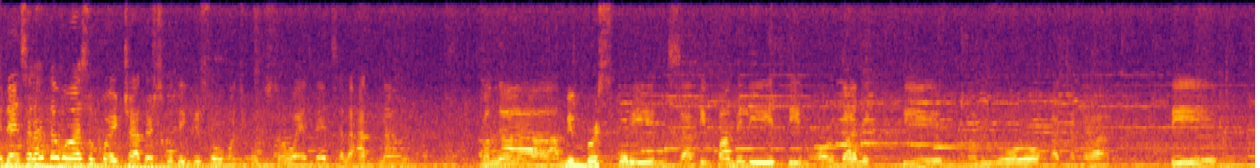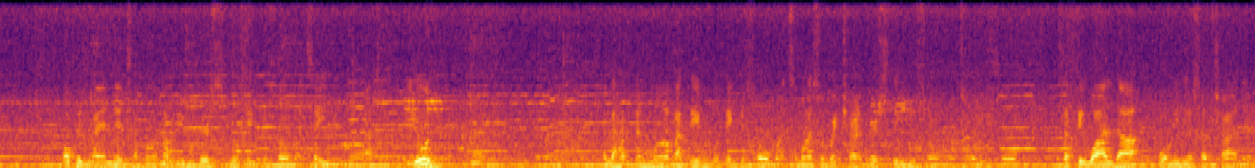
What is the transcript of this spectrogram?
And then sa lahat ng mga super chatters ko, thank you so much also. And then sa lahat ng mga members ko rin sa Team Family, Team Organic, Team Manunurok, at saka Team Open-Minded sa mga ka-members ko. Thank you so much sa inyo lahat. Ayun. Sa lahat ng mga ka-team ko, thank you so much. Sa mga super chatters, thank you so much also. Sa tiwala po ninyo sa channel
